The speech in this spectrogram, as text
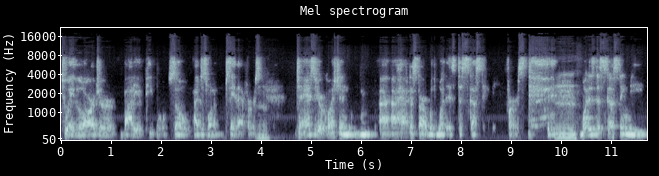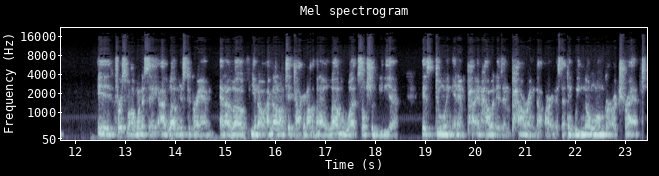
to a larger body of people. So I just want to say that first. Mm. To answer your question, I, I, have to start with what is disgusting me first. mm. What is disgusting me is first of all, I want to say I love Instagram and I love, you know, I'm not on TikTok and all that, but I love what social media is doing and, emp- and how it is empowering the artist. I think we no longer are trapped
